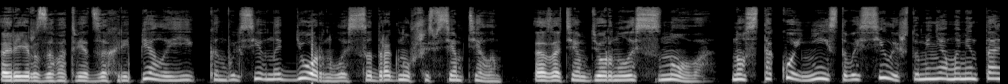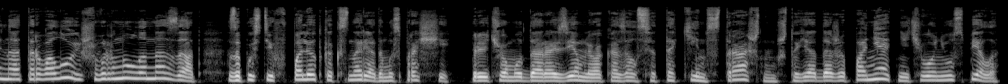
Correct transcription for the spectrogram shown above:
Рирза в ответ захрипела и конвульсивно дернулась, содрогнувшись всем телом, а затем дернулась снова, но с такой неистовой силой, что меня моментально оторвало и швырнуло назад, запустив в полет, как снарядом из прощи. Причем удар о землю оказался таким страшным, что я даже понять ничего не успела,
